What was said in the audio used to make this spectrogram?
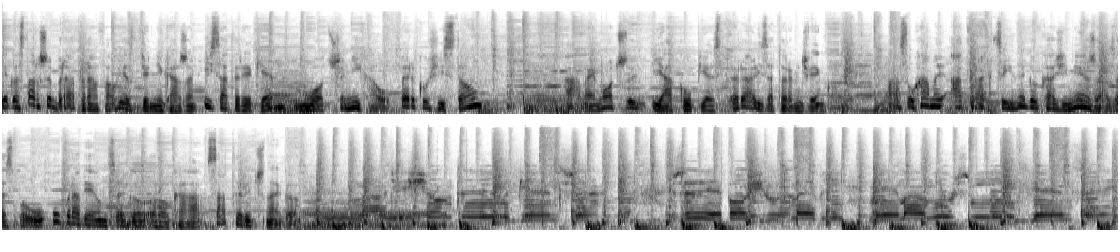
Jego starszy brat Rafał jest dziennikarzem i satyrykiem, młodszy Michał perkusistą, a najmłodszy Jakub jest realizatorem dźwięku. A słuchamy atrakcyjnego Kazimierza, zespołu uprawiającego roka satyrycznego. Na dziesiątym piętrze żyję pośród mebli, nie mam już nic więcej,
